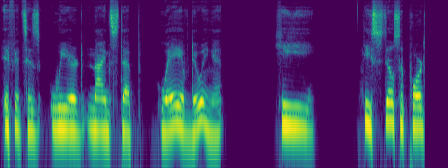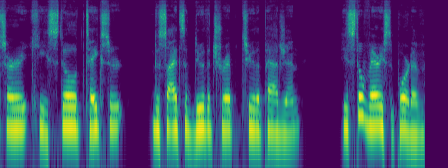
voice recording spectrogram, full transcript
if it's his weird nine step way of doing it, he he still supports her. He still takes her, decides to do the trip to the pageant. He's still very supportive.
